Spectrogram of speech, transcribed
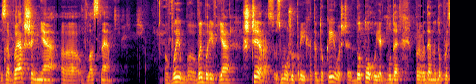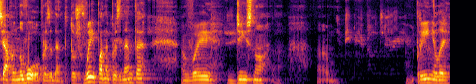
завершення е, власне виборів я ще раз зможу приїхати до Києва ще до того, як буде приведено до присяги нового президента. Тож ви, пане президенте, ви дійсно е, прийняли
